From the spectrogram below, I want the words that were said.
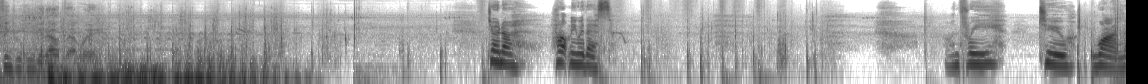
think we can get out that way. Jonah, help me with this. On three, two, one.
